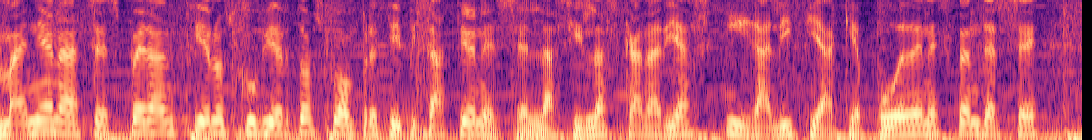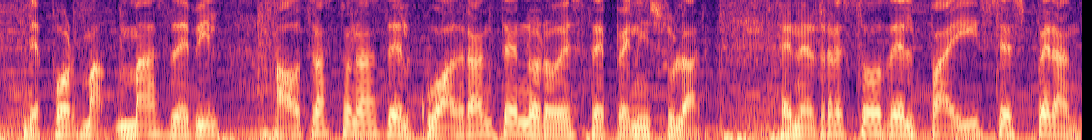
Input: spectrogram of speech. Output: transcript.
Mañana se esperan cielos cubiertos con precipitaciones en las Islas Canarias y Galicia que pueden extenderse de forma más débil a otras zonas del cuadrante noroeste peninsular. En el resto del país se esperan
